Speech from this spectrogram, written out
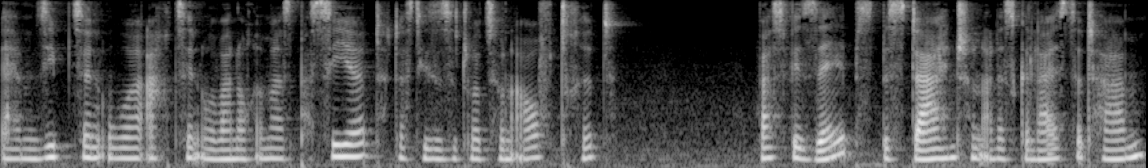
ähm, 17 Uhr, 18 Uhr, wann auch immer es passiert, dass diese Situation auftritt, was wir selbst bis dahin schon alles geleistet haben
